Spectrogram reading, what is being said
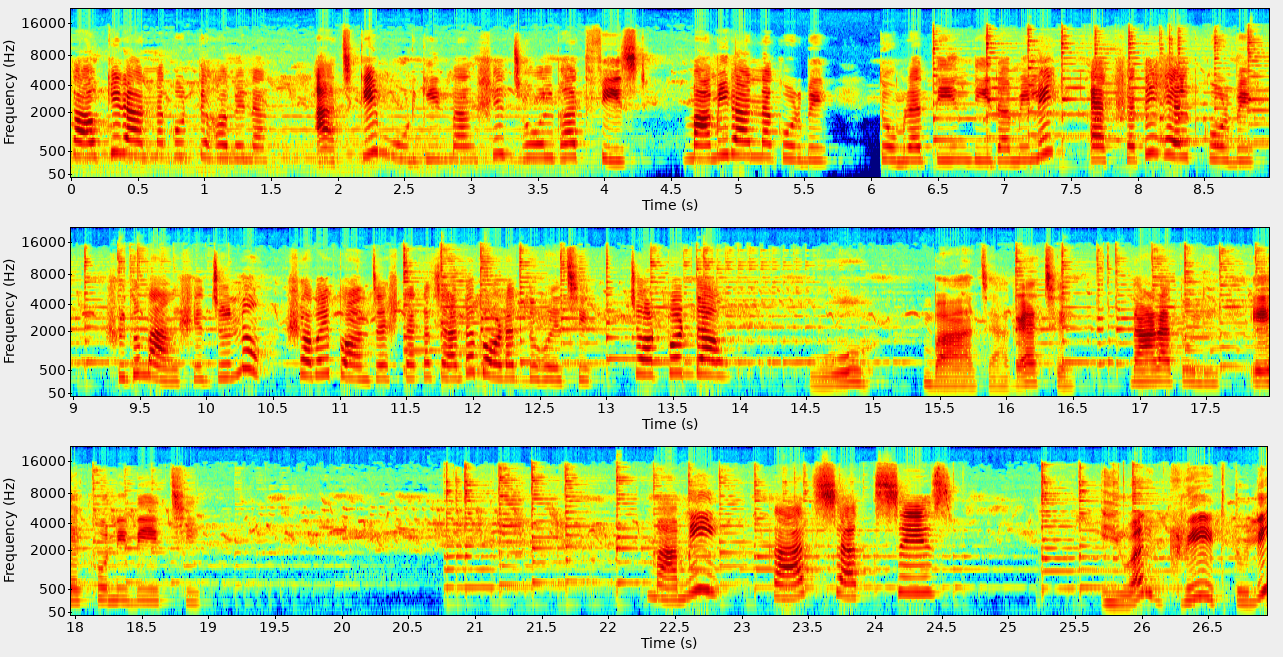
কাউকে রান্না করতে হবে না। আজকে মুরগির মাংসের ঝোল ভাত ফিস্ট মামি রান্না করবে। তোমরা তিন দিদা মিলে একসাথে হেল্প করবে। শুধু মাংসের জন্য সবাই পঞ্চাশ টাকা চাঁদা বরাদ্দ হয়েছে। চটপট দাও। ও বাঁচা গেছে। দাঁড়া তুলি এক্ষুনি দিচ্ছি। মামি, কাজ সাকসেস। ইউ আর গ্রেট তুলি।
